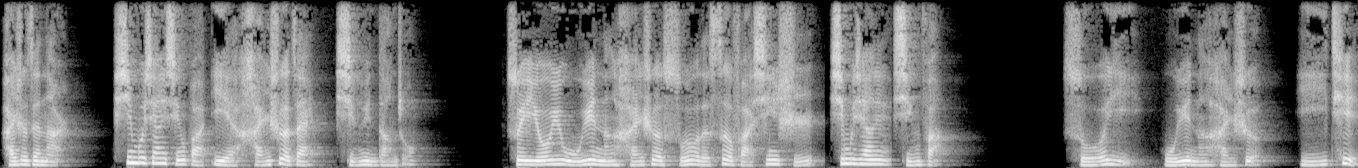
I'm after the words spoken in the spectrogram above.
还是在哪儿？心不相应行法也含摄在行运当中。所以，由于五蕴能含摄所有的色法心识，心不相应行法，所以五蕴能含摄一切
